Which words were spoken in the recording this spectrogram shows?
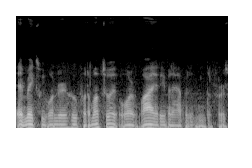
it makes me wonder who put them up to it or why it even happened in the first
